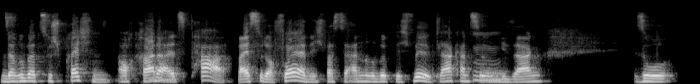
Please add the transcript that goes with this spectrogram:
Und darüber zu sprechen, auch gerade Mhm. als Paar, weißt du doch vorher nicht, was der andere wirklich will. Klar kannst du Mhm. irgendwie sagen, so,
